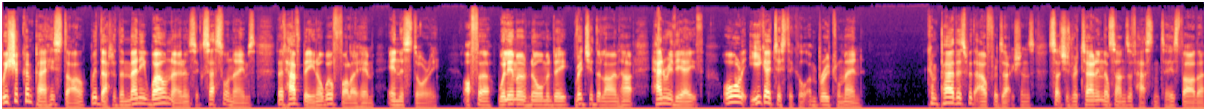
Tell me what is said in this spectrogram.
we should compare his style with that of the many well known and successful names that have been or will follow him in this story. Offa, William of Normandy, Richard the Lionheart, Henry VIII, all egotistical and brutal men. Compare this with Alfred's actions, such as returning the sons of Haston to his father,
